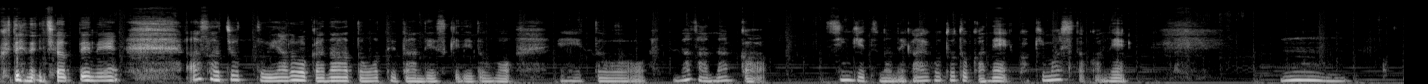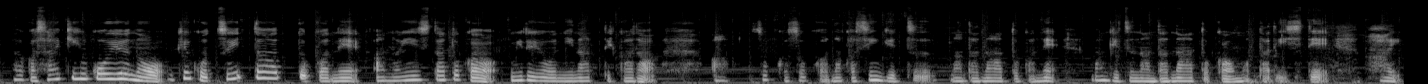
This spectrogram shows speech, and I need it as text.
くて寝ちゃってね、朝ちょっとやろうかなと思ってたんですけれども、えっ、ー、と、皆さんなんか、新月の願い事とかね、書きましたかねうん。なんか最近こういうの結構ツイッターとかね、あのインスタとか見るようになってから、あ、そっかそっか、なんか新月なんだなとかね、満月なんだなとか思ったりして、はい。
